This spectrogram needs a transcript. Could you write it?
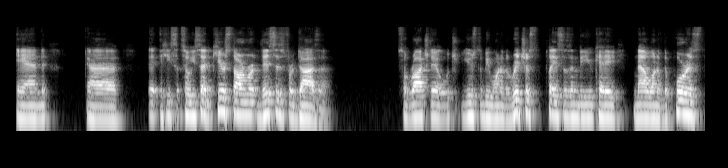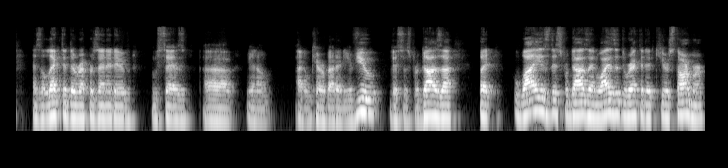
And uh, he so he said, Keir Starmer, this is for Gaza. So Rochdale, which used to be one of the richest places in the UK, now one of the poorest, has elected their representative who says, uh, you know, I don't care about any of you. This is for Gaza. But why is this for Gaza and why is it directed at Keir Starmer?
